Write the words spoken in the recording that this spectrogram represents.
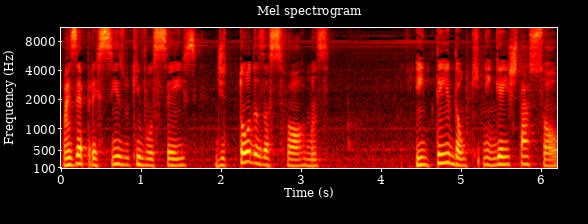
mas é preciso que vocês de todas as formas. Entendam que ninguém está só,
